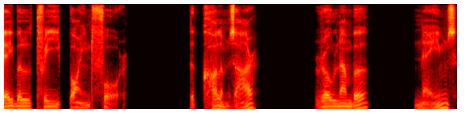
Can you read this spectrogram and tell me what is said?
Table 3.4 The columns are roll number, names,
